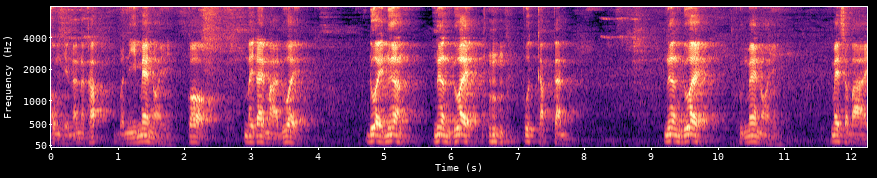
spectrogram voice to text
คงเห็นแล้วนะครับ วันนี้แม่หน่อยก็ไม่ได้มาด้วย ด้วยเนื่องเนื่องด้วยพูดกลับกัน เนื่องด้วย คุณแม่หน่อย ไม่สบาย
